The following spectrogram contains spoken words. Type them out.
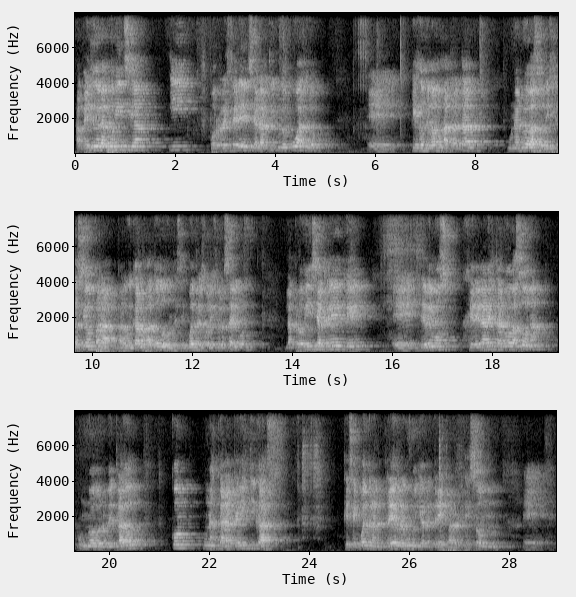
a pedido de la provincia y por referencia al artículo 4, eh, que es donde vamos a tratar una nueva zonificación para, para, ubicarlos a todos donde se encuentra el Colegio de los Ceibos, la provincia cree que eh, debemos generar esta nueva zona, un nuevo nomenclador, con unas características que se encuentran entre R1 y R3 para los que son eh,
